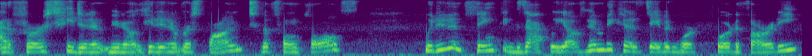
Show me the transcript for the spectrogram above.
at first he didn't. You know, he didn't respond to the phone calls. We didn't think exactly of him because David worked Port Authority,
